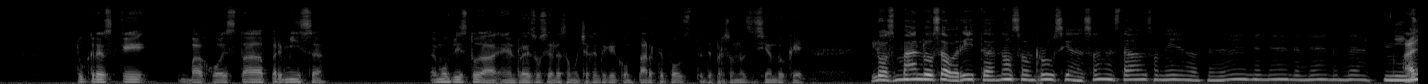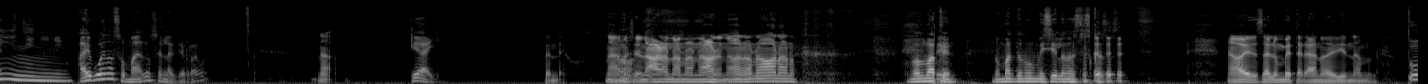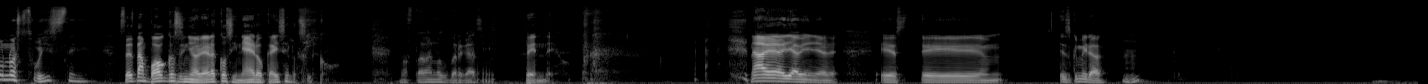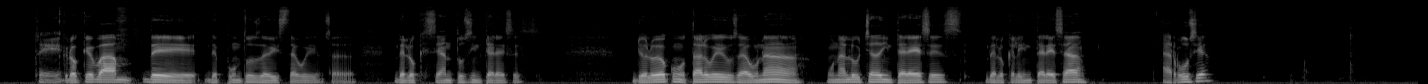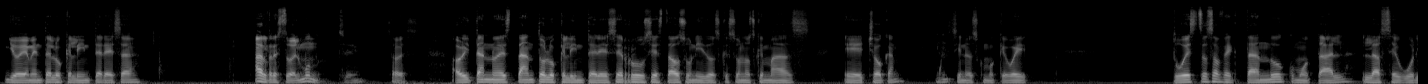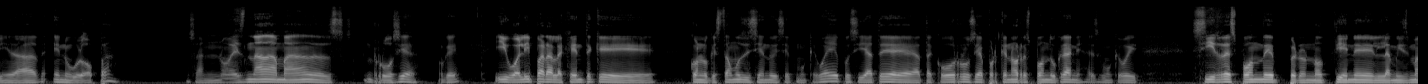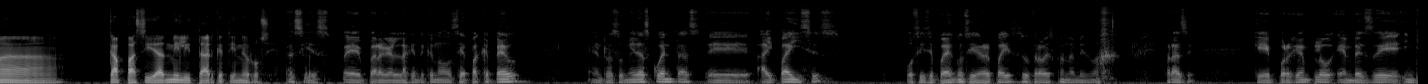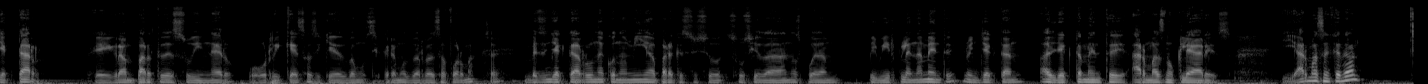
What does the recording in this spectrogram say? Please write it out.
¿Tú crees que bajo esta premisa hemos visto a- en redes sociales a mucha gente que comparte posts de personas diciendo que los malos ahorita no son Rusia, son Estados Unidos. na, na, na"? ¿Hay, ¿Hay buenos o malos en la guerra, güey? No, ¿Qué hay? pendejos. No, no, No. no, no, no, no, no, no, no, no, no, no. Nos maten. No manden un misil a nuestras casas. No, ahí sale un veterano de Vietnam. Tú no estuviste. Usted tampoco, señor, era cocinero, cállese el hocico. No estaban los vergazos. Pendejo. no, ya, ya bien, ya bien. Este, es que mira, Sí. creo que va de, de puntos de vista, güey. O sea, de lo que sean tus intereses. Yo lo veo como tal, güey. O sea, una, una lucha de intereses, de lo que le interesa a Rusia. Y obviamente lo que le interesa al resto del mundo. Sí. ¿sabes? Ahorita no es tanto lo que le interese Rusia, Estados Unidos, que son los que más eh, chocan, sino es como que, güey, tú estás afectando como tal la seguridad en Europa. O sea, no es nada más Rusia, ¿ok? Igual y para la gente que con lo que estamos diciendo dice como que, güey, pues si ya te atacó Rusia, ¿por qué no responde Ucrania? Es como que, güey, sí responde, pero no tiene la misma capacidad militar que tiene Rusia. Así es. Eh, para la gente que no sepa qué pedo, en resumidas cuentas, eh, hay países, o si se pueden considerar países otra vez con la misma frase, que por ejemplo, en vez de inyectar eh, gran parte de su dinero o riqueza, si quieres, vamos, si queremos verlo de esa forma, ¿sí? en vez de inyectar una economía para que sus, sus ciudadanos puedan vivir plenamente, lo inyectan a directamente armas nucleares y armas en general.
